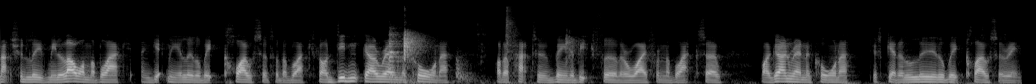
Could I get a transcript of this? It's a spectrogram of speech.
that should leave me low on the black and get me a little bit closer to the black. If I didn't go around the corner, I'd have had to have been a bit further away from the black. So by going around the corner, just get a little bit closer in.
